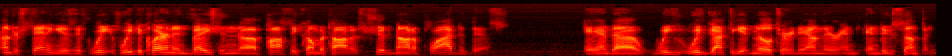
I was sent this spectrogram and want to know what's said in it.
understanding is if we if we declare an invasion, uh, posse comitatus should not apply to this, and uh, we we've got to get military down there and, and do something.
